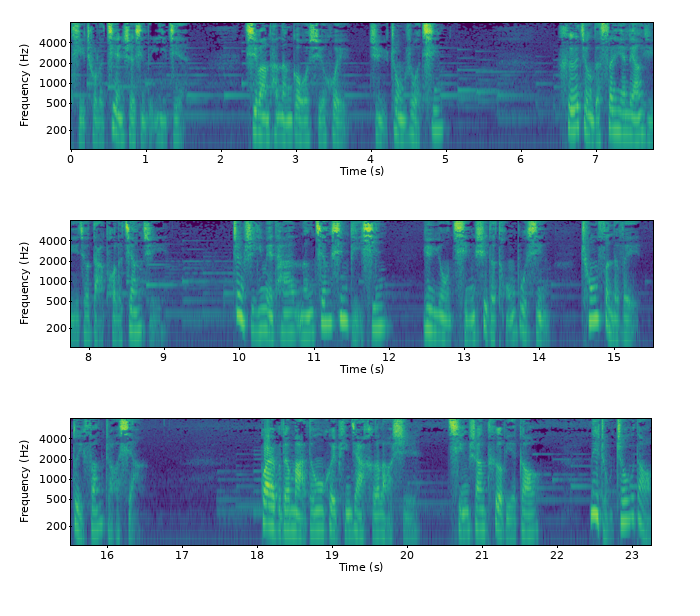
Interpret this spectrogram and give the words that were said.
提出了建设性的意见，希望他能够学会举重若轻。何炅的三言两语就打破了僵局，正是因为他能将心比心，运用情绪的同步性，充分的为对方着想。怪不得马东会评价何老师情商特别高，那种周到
